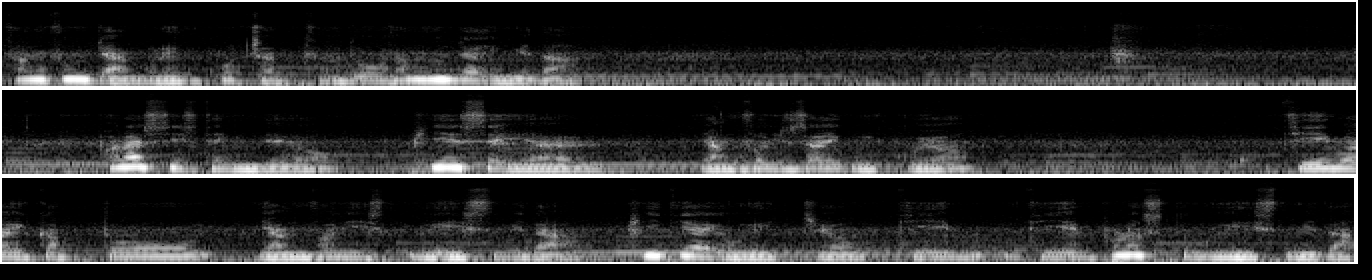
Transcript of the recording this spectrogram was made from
상승장, 랭코 차트도 상승장입니다. 파라 시스템인데요. PSAR 양선이 쌓이고 있고요. DMI 값도 양선이 위에 있습니다. PDI가 위에 있죠. DM, DM 플러스도 위에 있습니다.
